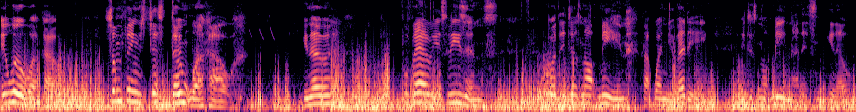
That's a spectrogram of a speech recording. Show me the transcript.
It will work out. Some things just don't work out you know, for various reasons. But it does not mean that when you're ready, it does not mean that it's, you know,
